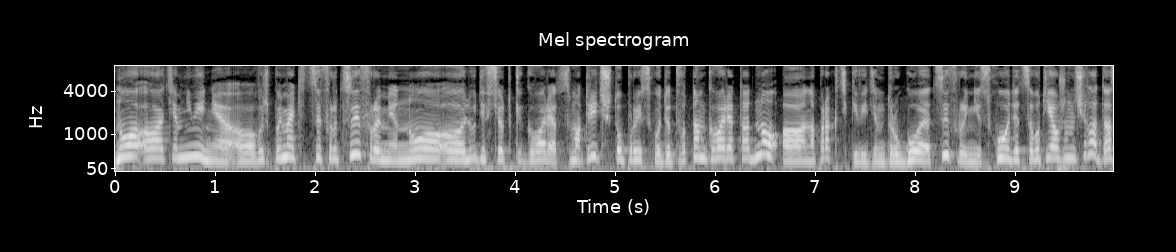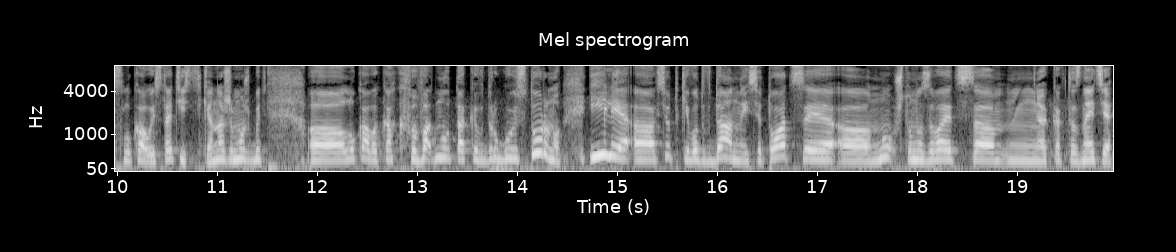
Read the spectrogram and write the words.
Но, а, тем не менее, а, вы же понимаете, цифры цифрами, но а, люди все-таки говорят, смотрите, что происходит. Вот нам говорят одно, а на практике видим другое. Цифры не сходятся. Вот я уже начала, да, с лукавой статистики. Она же может быть лукавой как в одну, так и в другую сторону. Или все-таки вот в данной ситуации, ну, что называется, как-то, знаете,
